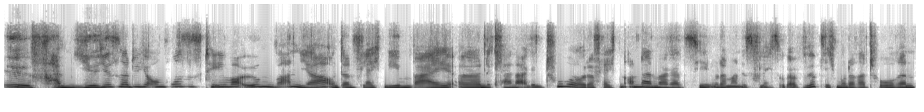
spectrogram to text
Äh, Familie ist natürlich auch ein großes Thema irgendwann, ja. Und dann vielleicht nebenbei äh, eine kleine Agentur oder vielleicht ein Online-Magazin oder man ist vielleicht sogar wirklich Moderatorin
